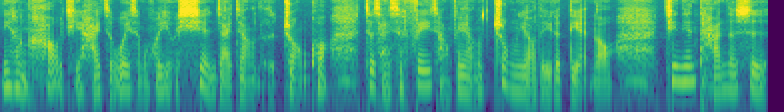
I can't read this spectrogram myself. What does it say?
你很好奇孩子为什么会有现在这样的状况，这才是非常非常重要的一个点。哦，今天谈的是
